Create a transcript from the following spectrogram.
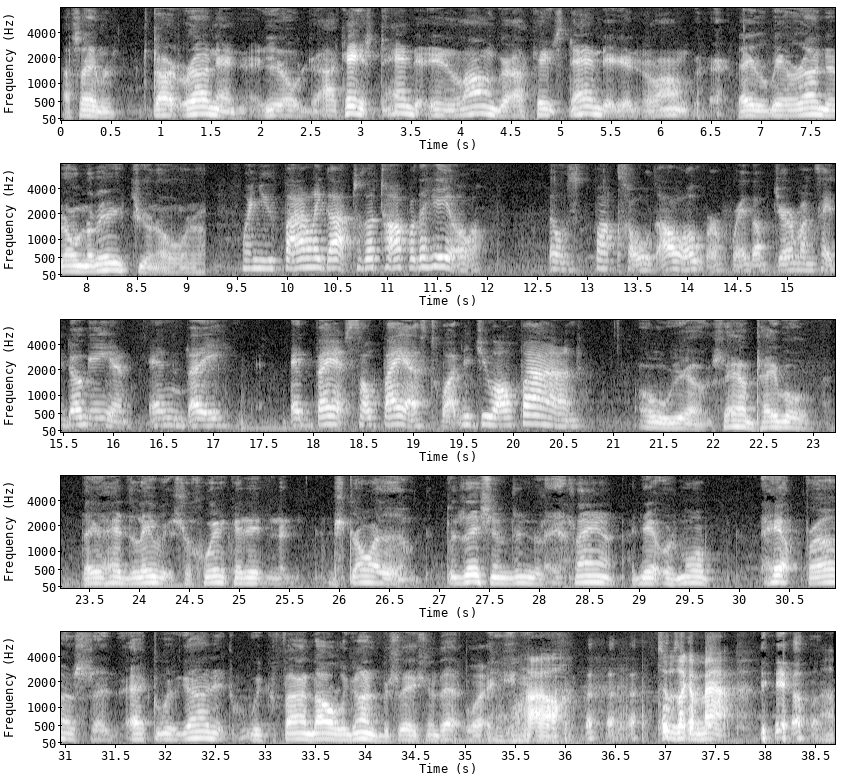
I saw them start running. You know, I can't stand it any longer. I can't stand it any longer. They'll be running on the beach, you know. Uh, When you finally got to the top of the hill, those foxholes all over where the Germans had dug in, and they advanced so fast. What did you all find? Oh yeah, sand table. They had to leave it so quick it didn't destroy the positions in the sand. And it was more help for us that after we got it, we could find all the gun positions that way. Wow. so it was like a map. yeah.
